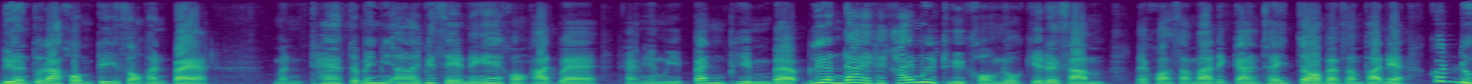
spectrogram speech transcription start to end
เดือนตุลาคมปี 2008 มันแทบจะไม่มีอะไรพิเศษในแง่ของฮาร์ดแวร์ แถมยังมีแป้นพิมพ์แบบเลื่อนได้คล้ายๆมือถือของโนเกียด้วยซ้ำ และความสามารถในการใช้จอแบบสัมผัสเนี่ย ก็ดู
